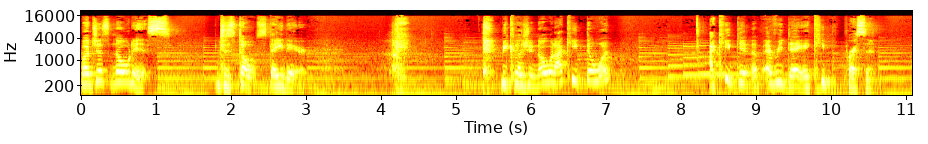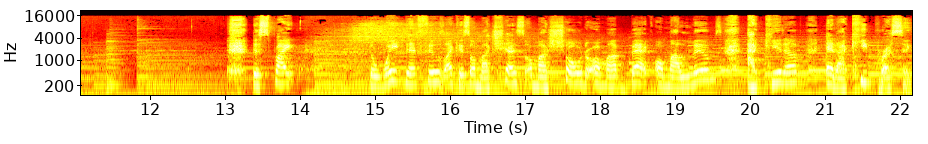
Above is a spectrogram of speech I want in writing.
But just know this just don't stay there. Because you know what I keep doing? I keep getting up every day and keep pressing. Despite the weight that feels like it's on my chest, on my shoulder, on my back, on my limbs, I get up and I keep pressing.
